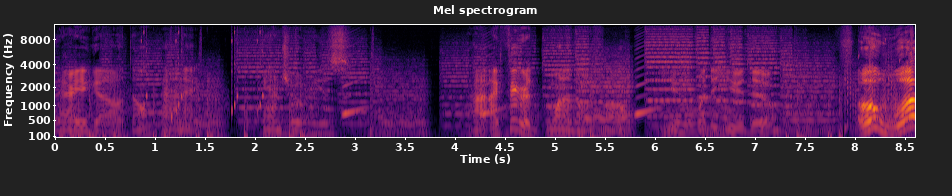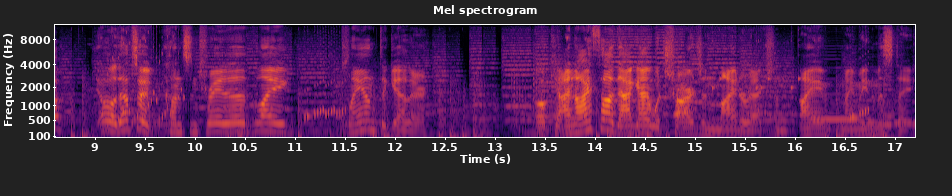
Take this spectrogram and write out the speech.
There you go. Don't panic. Anchovies. I, I figured one of them would fall. You, what do you do? Oh, what? Oh, that's a concentrated, like, plan together. Okay, and I thought that guy would charge in my direction. I, I made a mistake.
